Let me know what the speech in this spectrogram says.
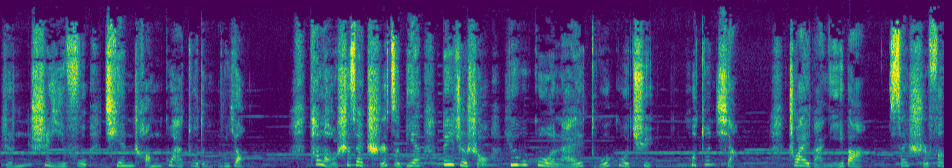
仍是一副牵肠挂肚的模样。他老是在池子边背着手溜过来踱过去，或蹲下，抓一把泥巴塞石缝，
